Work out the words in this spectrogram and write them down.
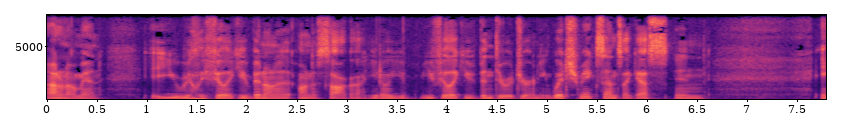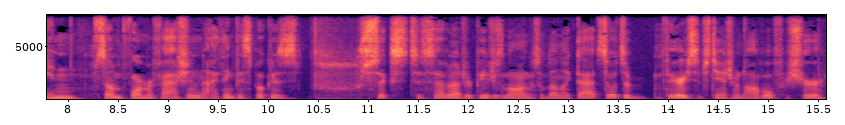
I don't know, man. You really feel like you've been on a on a saga. You know, you you feel like you've been through a journey, which makes sense, I guess, in in some form or fashion. I think this book is six to seven hundred pages long, something like that. So it's a very substantial novel for sure.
